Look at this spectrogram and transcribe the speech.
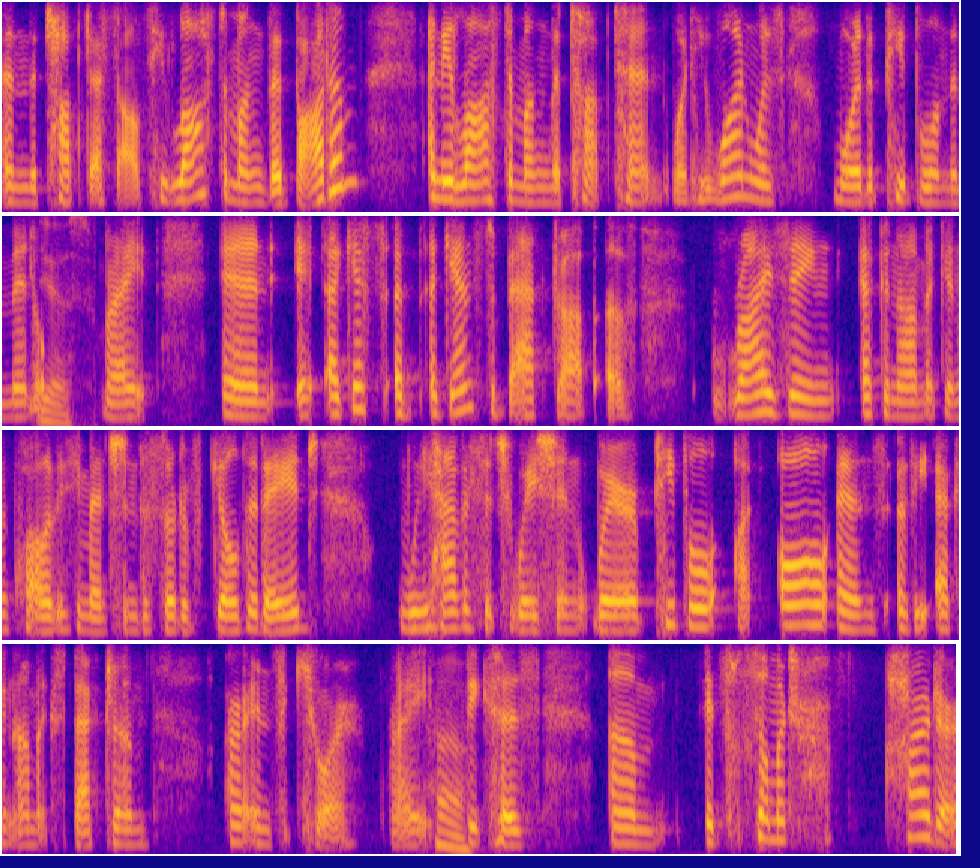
and the top deciles, he lost among the bottom and he lost among the top 10. What he won was more the people in the middle Yes. right? And it, I guess a, against a backdrop of rising economic inequalities, you mentioned the sort of gilded age, we have a situation where people at all ends of the economic spectrum are insecure, right? Huh. Because um, it's so much harder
